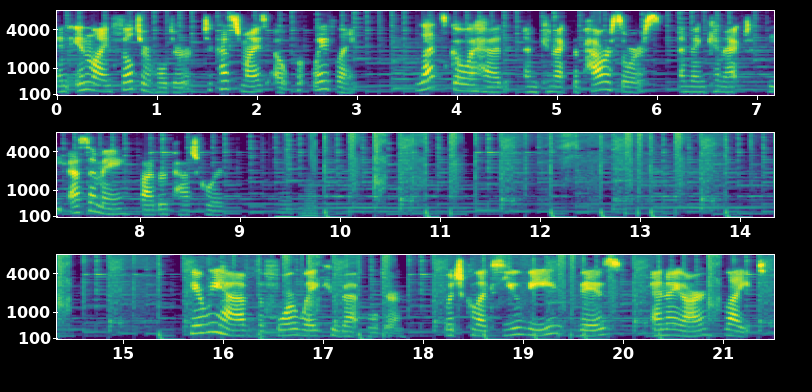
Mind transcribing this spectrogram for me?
an inline filter holder to customize output wavelength. Let's go ahead and connect the power source and then connect the SMA fiber patch cord. Here we have the four-way cuvette holder, which collects UV, Vis, NIR, light.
